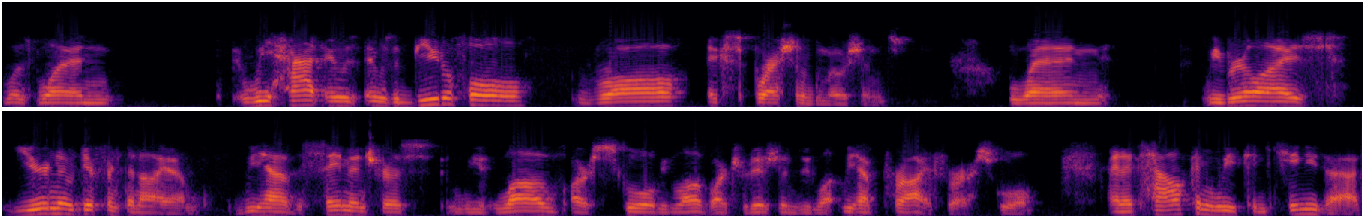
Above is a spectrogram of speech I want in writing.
was when we had it was it was a beautiful raw expression of emotions when we realized you're no different than I am. We have the same interests. We love our school. We love our traditions. We, lo- we have pride for our school. And it's how can we continue that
